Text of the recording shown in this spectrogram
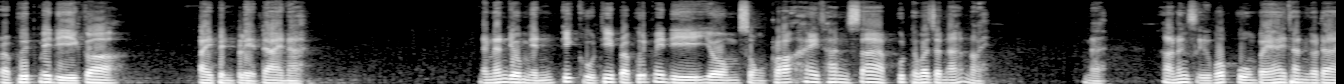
ประพฤติไม่ดีก็ไปเป็นเปรตได้นะ ดังนั้นโยมเห็นภิกขุที่ประพฤติไม่ดีโยมสงเคราะห์ให้ท่านทราบพุทธวจนะหน่อยนะเอาหนังสือพบภูมิไปให้ท่านก็ได้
